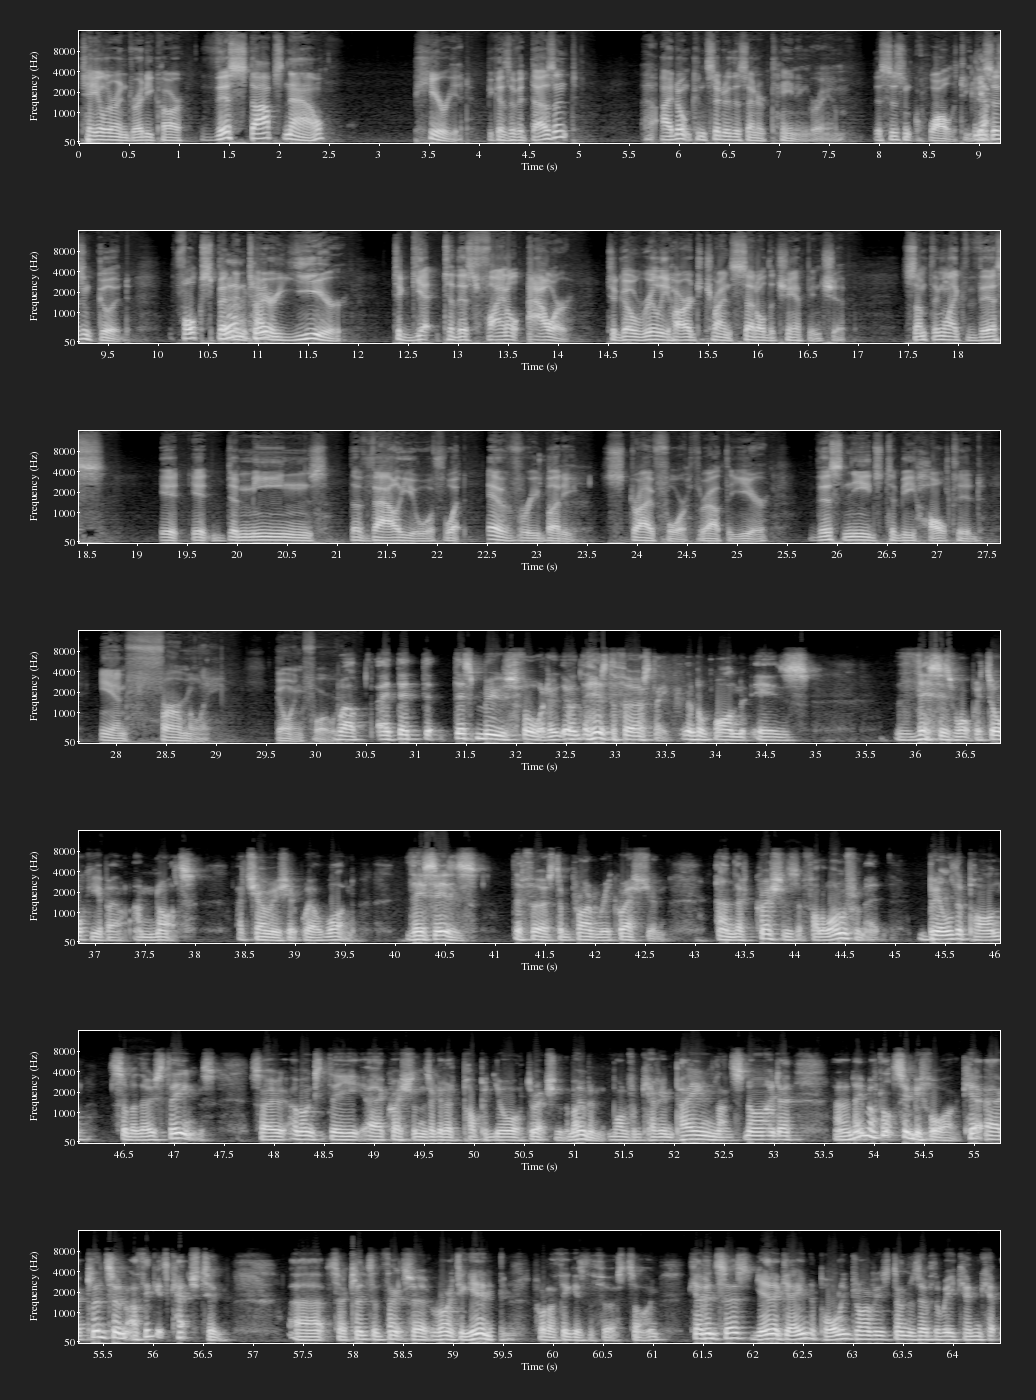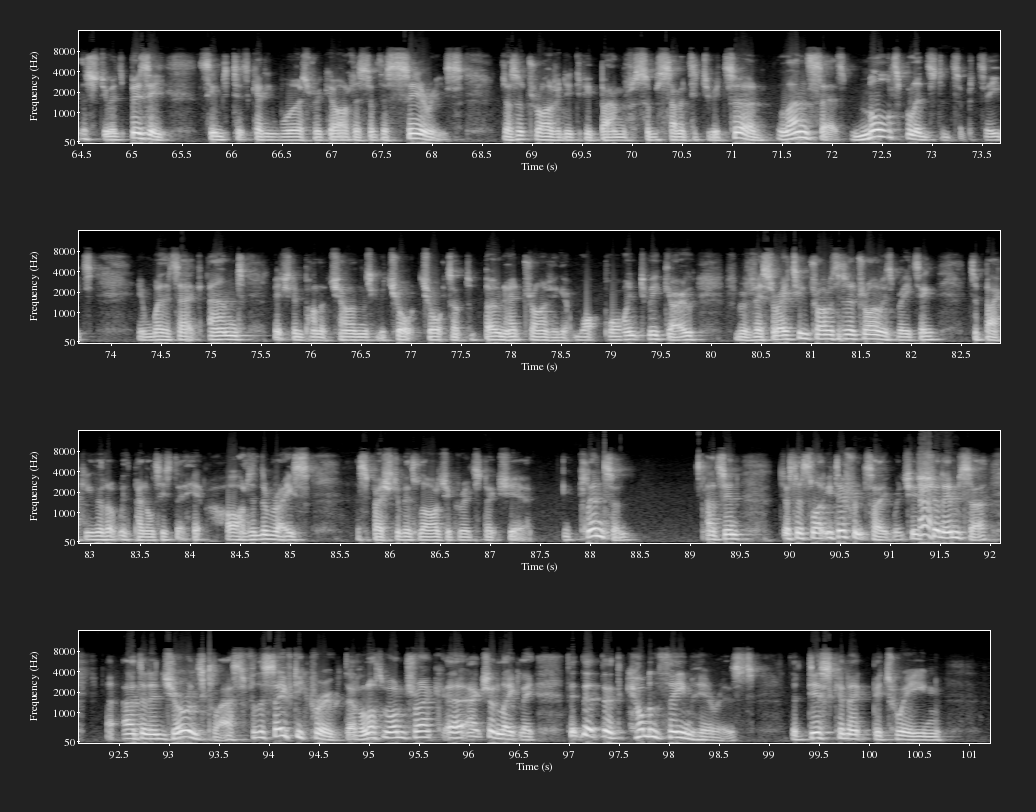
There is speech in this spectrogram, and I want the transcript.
Taylor and Andretti car. This stops now, period. Because if it doesn't, I don't consider this entertaining, Graham. This isn't quality. This Yeah. isn't good. Folks spend Yeah, an entire year to get to this final hour to go really hard to try and settle the championship. Something like this, it it demeans the value of what everybody strive for throughout the year. This needs to be halted and firmly going forward. Well, uh, th- th- this moves forward. Uh, Here's the first thing. Number one is this is what we're talking about, and not a championship well won. This is the first and primary question, and the questions that follow on from it build upon some of those themes. So, amongst the uh, questions are going to pop in your direction at the moment, one from Kevin Payne, Lance Snyder, and a name I've not seen before, uh, Clinton. I think it's Ketchton. Uh, so, Clinton, thanks for writing in for what I think is the first time. Kevin says, yet again, appalling driving standards over the weekend kept the stewards busy. Seems it's getting worse regardless of the series. Does a driver need to be banned for some sanity to return? Land says, multiple incidents of Petit in WeatherTech and Michelin Pilot Challenge can be chalked, chalked up to bonehead driving. At what point do we go from eviscerating drivers in a drivers' meeting to backing them up with penalties that hit hard in the race, especially with larger grids next year? And Clinton adds in just a slightly different take, which is should IMSA add an insurance class for the safety crew? Done a lot of on track uh, action lately. The, the, the common theme here is the disconnect between.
